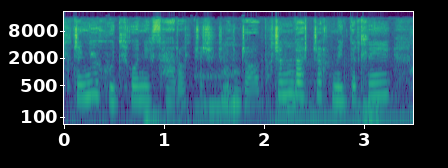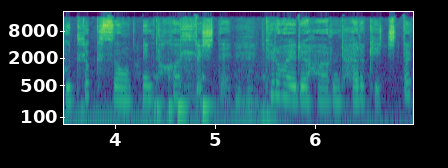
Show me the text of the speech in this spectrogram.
булчингийн хөдөлгөөнийг сааруулж өгч байгаа. Булчинд очих мэдрэлийн хөдлөг гэсэн энэ тохиолдол шүү дээ. Тэр хоёрын хооронд хориг хийждэг.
